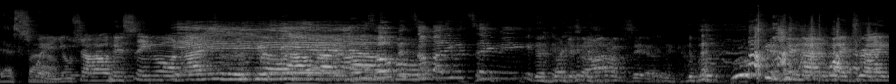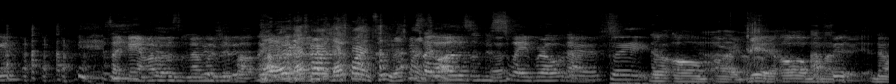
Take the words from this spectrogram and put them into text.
that's Sway, foul. yo, shout out his single on Yeah, iTunes. Yo, out right I was now. hoping somebody would say me. Okay, so I don't have to say that. Green-eyed white dragon. It's like, damn, I don't listen to that much hip hop. That's fine. That's fine too. That's fine. It's like, too. oh, listen to Sway, bro. Nah. Sway. No, um, alright, yeah, uh, I'm my not there fifth, yet. no,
